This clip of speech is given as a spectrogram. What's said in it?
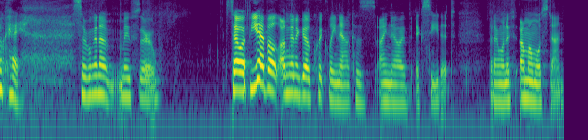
Okay, so we're going to move through. So if you have a, I'm going to go quickly now because I know I've exceeded, but I want to, I'm almost done.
